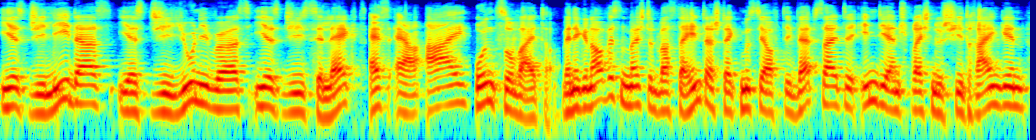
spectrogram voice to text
ESG Leaders, ESG Universe, ESG Select, SRI und so weiter. Wenn ihr genau wissen möchtet, was dahinter steckt, müsst ihr auf die Webseite in die entsprechende Sheet reingehen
